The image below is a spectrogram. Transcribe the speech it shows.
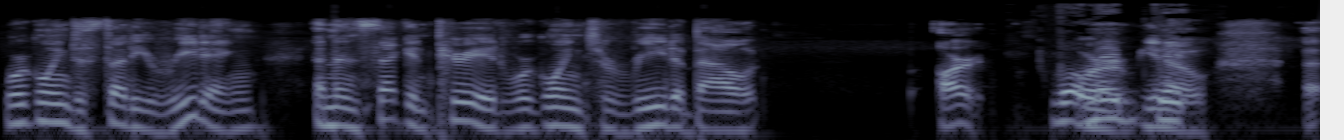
we're going to study reading and then second period we're going to read about art. Well, or, maybe, you know, uh,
